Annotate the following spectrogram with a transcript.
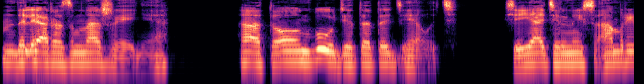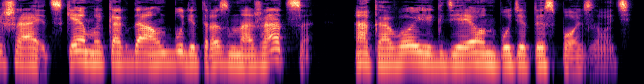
для размножения. А то он будет это делать. Сиятельный сам решает, с кем и когда он будет размножаться, а кого и где он будет использовать.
